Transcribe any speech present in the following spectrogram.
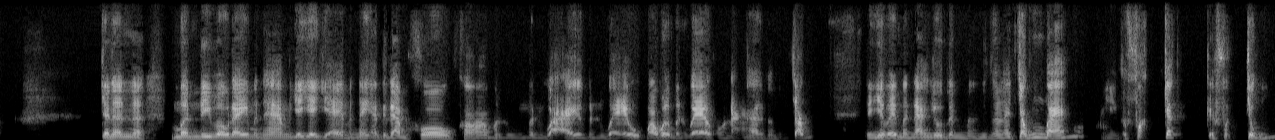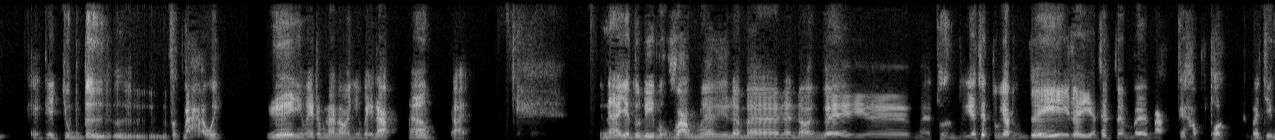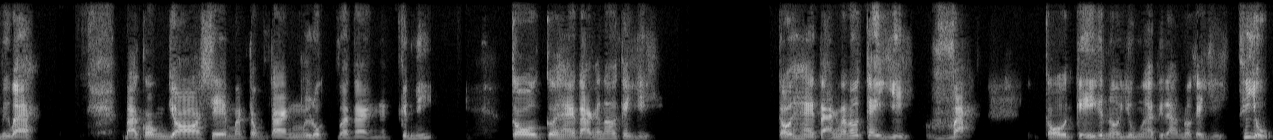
cho nên là mình đi vô đây mình ham dễ dễ dễ mình thấy thì đàm khô khó mình mình quải mình quẹo bảo là mình quẹo còn nặng hơn đó mình chống. Thì như vậy mình đang vô tình mình gọi là chống bán những cái phật chất cái phật chủng cái, cái chủng tử ừ, phật đạo ấy. Ghê như vậy trong đó nói như vậy đó không? Rồi. Nãy giờ tôi đi một vòng đó, là, mà, là nói về ờ, mà thuần giải thích tôn giáo thuần túy rồi giải thích về mặt cái học thuật và chuyện thứ ba. Bà con dò xem ở trong tạng luật và tạng kinh ý coi coi hai tạng nó nói cái gì? Coi hai tạng nó nói cái gì? Và coi kỹ cái nội dung a thì nói cái gì? Thí dụ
